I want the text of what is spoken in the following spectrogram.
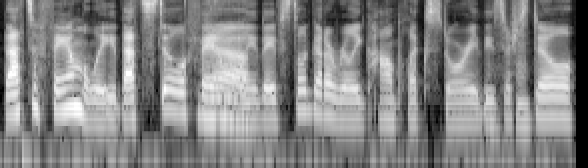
that's a family. That's still a family. Yeah. They've still got a really complex story. These mm-hmm. are still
